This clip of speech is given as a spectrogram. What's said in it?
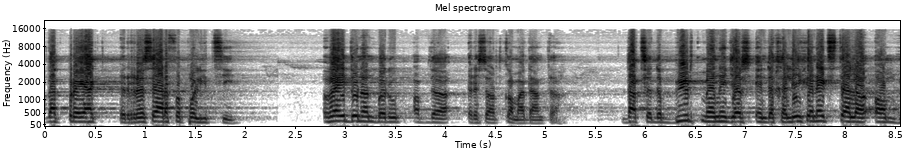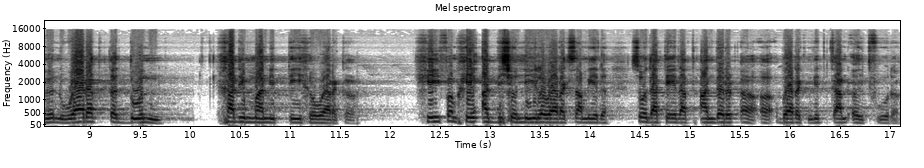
dat project reservepolitie. Wij doen een beroep op de resortcommandanten. Dat ze de buurtmanagers in de gelegenheid stellen om hun werk te doen. Ga die man niet tegenwerken. Geef hem geen additionele werkzaamheden, zodat hij dat andere uh, werk niet kan uitvoeren.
